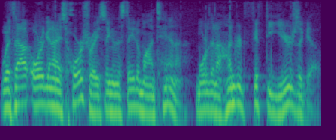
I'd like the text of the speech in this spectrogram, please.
without organized horse racing in the state of Montana, more than 150 years ago.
